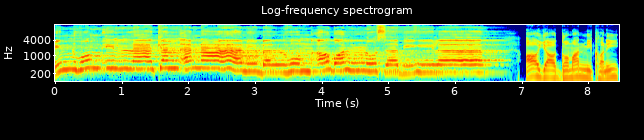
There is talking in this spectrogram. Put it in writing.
إن هم إلا كالأنعام بل هم أضل سبيلا آیا گمان می کنی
